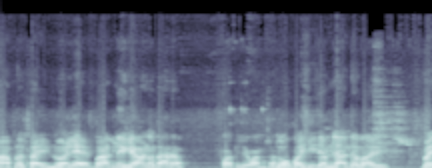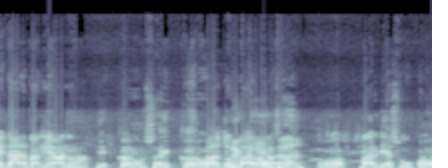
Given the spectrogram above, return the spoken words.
આપણે તઈનો લે ભાગ નહીં લેવાનો તારો. ભાગ લેવાનું છે? તો પછી કેમ ના દબાવી? ભાઈ તારા ભાગ લેવાનો? એક કરોડ છે એક કરોડ. હા તો એક કરોડ છે? ઓ માર બે છોકરો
